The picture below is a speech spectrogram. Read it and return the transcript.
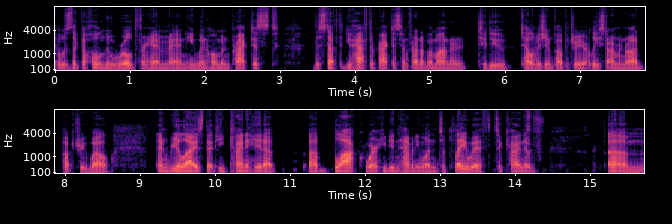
it was like a whole new world for him. And he went home and practiced the stuff that you have to practice in front of a monitor to do television puppetry or at least arm and rod puppetry well and realized that he kind of hit a, a block where he didn't have anyone to play with to kind of um,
